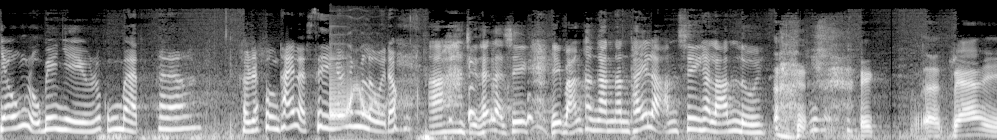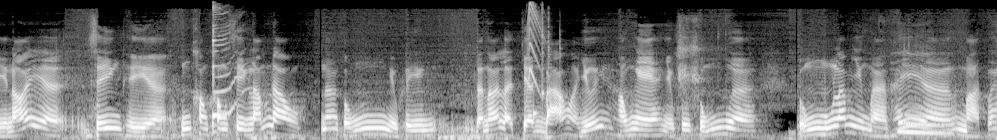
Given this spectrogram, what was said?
do uống rượu bia nhiều nó cũng mệt hay là thật ra phương thấy là siêng đó chứ không lười đâu. À chị thấy là siêng. Vậy bản thân anh anh thấy là anh siêng hay là anh lười ờ, ra thì nói ờ, xiên thì ờ, cũng không không xiên lắm đâu. Nó cũng nhiều khi ta nói là trên bảo mà dưới không nghe nhiều khi cũng ờ, cũng muốn lắm nhưng mà thấy ờ, mệt quá.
